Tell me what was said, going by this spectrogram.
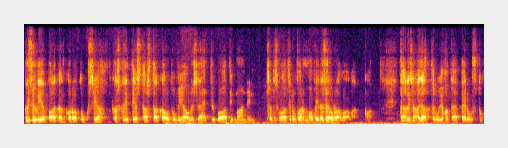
pysyviä palkankorotuksia, koska sitten jos taas takautuvia olisi lähetty vaatimaan, niin se olisi vaatinut varmaan vielä seuraavaa lakkoa. Tämä oli se ajattelu, johon tämä perustui.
